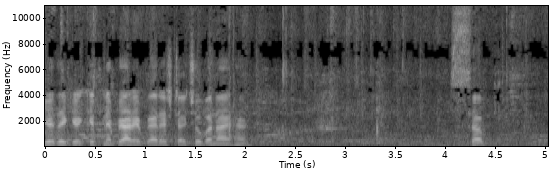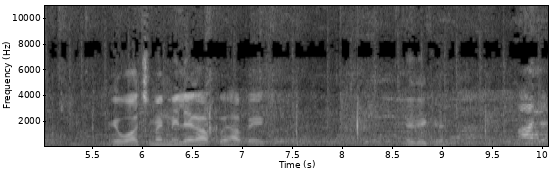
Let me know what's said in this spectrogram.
ये देखिए, कितने प्यारे प्यारे स्टैचू बनाए हैं। सब ये वॉचमैन मिलेगा आपको यहाँ पे। ये देखिए। आ जाए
